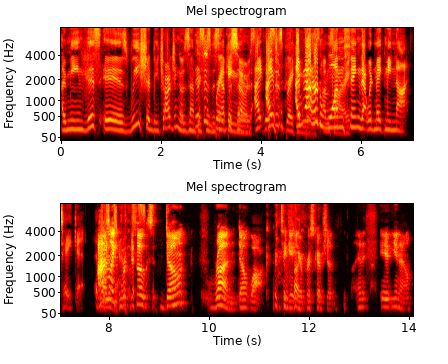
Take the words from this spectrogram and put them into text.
I mean, this is. We should be charging Ozempic This for is this breaking episode. news. I, This I've, is breaking I've not news. heard I'm one sorry. thing that would make me not take it. I'm like, "R- folks, don't run, don't walk to get your prescription. And it, it, you know,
